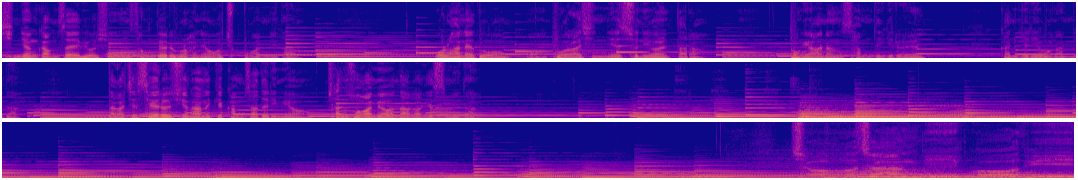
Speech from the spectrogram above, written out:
신년 감사 예배 오신 성도 여러분을 환영하고 축복합니다. 올 한해도 어, 부활하신 예수님을 따라 동행하는 삶 되기를 간절히 원합니다. 다 같이 새해를 주신 하나님께 감사드리며 찬송하며 나가겠습니다. 저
